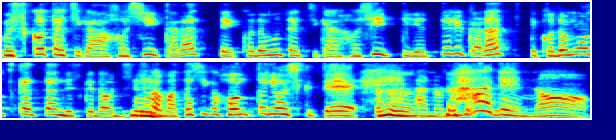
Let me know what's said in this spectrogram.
息子たちが欲しいからって、子供たちが欲しいって言ってるからって子供を使ったんですけど、実は私が本当に欲しくて、うんあの、ガーデンの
